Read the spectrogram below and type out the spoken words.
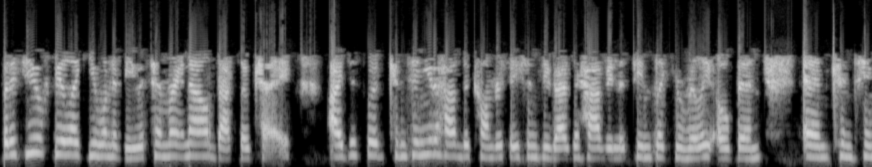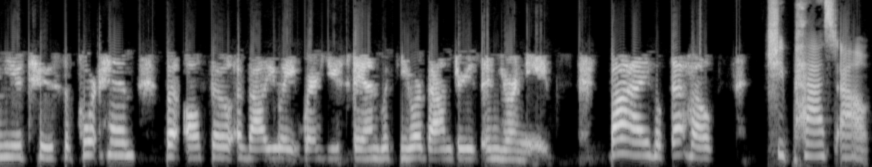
But if you feel like you want to be with him right now, that's okay. I just would continue to have the conversations you guys are having. It seems like you're really open and continue to support him, but also evaluate where you stand with your boundaries and your needs. Bye. Hope that helps. She passed out.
